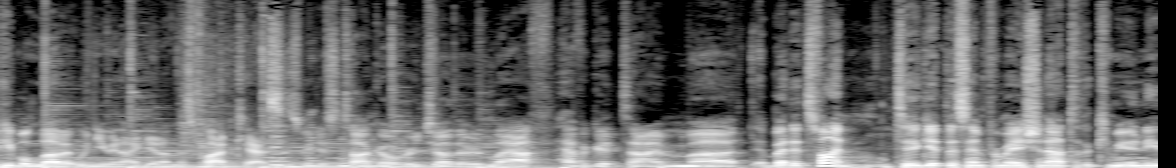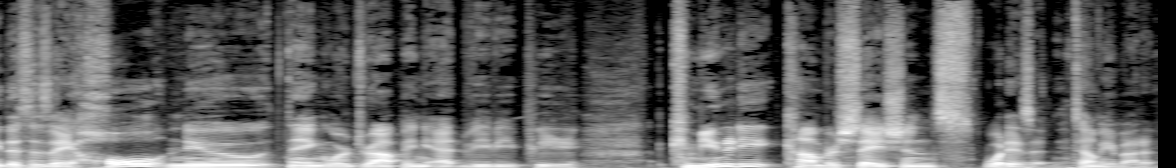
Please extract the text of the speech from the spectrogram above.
people love it when you and I get on this podcast as we just talk over each other and laugh, have a good time. Uh, but it's fun to get this information out to the community. This is a whole new thing we're dropping at VVP. Community conversations. What is it? Tell me about it.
